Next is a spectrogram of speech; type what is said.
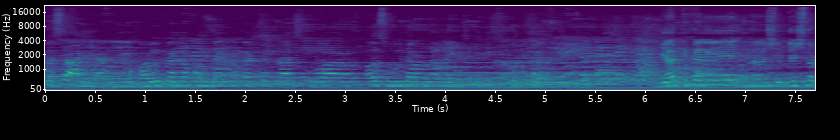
कसं आहे? आणि भाविकांना कोणत्याही प्रकारचे त्रास किंवा असुविधा होणार नाही या ठिकाणी सिद्धेश्वर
